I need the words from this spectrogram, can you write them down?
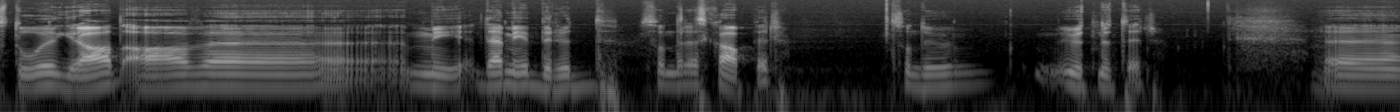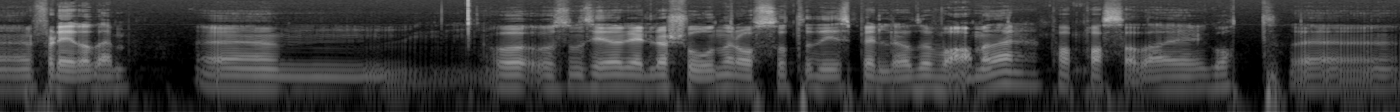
stor grad av eh, mye, Det er mye brudd som dere skaper, som du utnytter. Eh, flere av dem. Um, og, og som sier, relasjoner også til de spillere du var med der, pa- passa deg godt. Uh,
